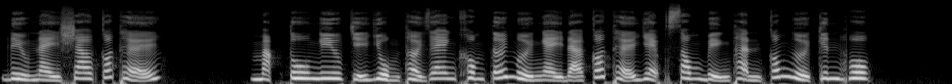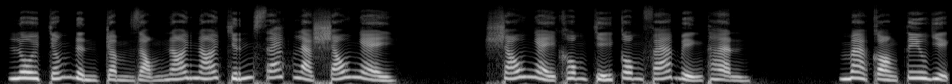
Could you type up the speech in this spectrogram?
Điều này sao có thể? Mặt tu nghiêu chỉ dùng thời gian không tới 10 ngày đã có thể dẹp xong biện thành có người kinh hô. Lôi chấn đình trầm giọng nói nói chính xác là 6 ngày. 6 ngày không chỉ công phá biện thành. Mà còn tiêu diệt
